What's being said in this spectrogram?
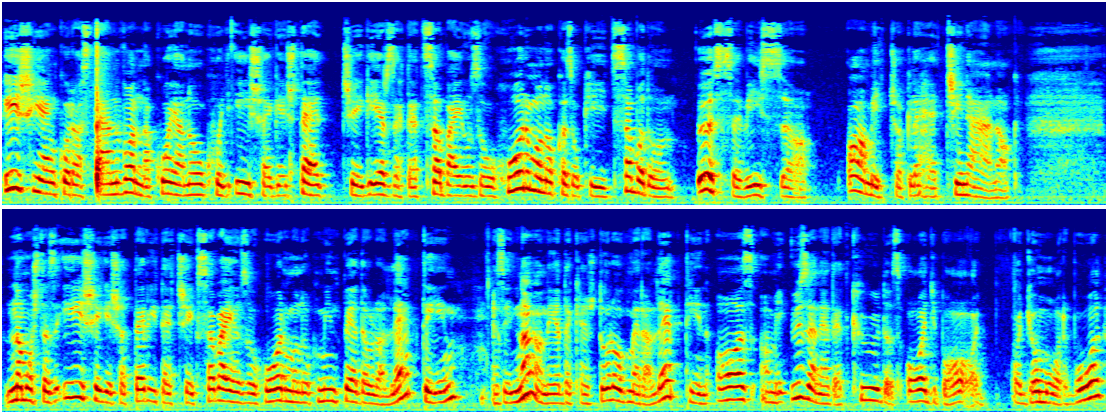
És ilyenkor aztán vannak olyanok, hogy éjseg és érzetet szabályozó hormonok, azok így szabadon össze-vissza, amit csak lehet csinálnak. Na most az éjség és a terítettség szabályozó hormonok, mint például a leptin, ez egy nagyon érdekes dolog, mert a leptin az, ami üzenetet küld az agyba, a, a gyomorból,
